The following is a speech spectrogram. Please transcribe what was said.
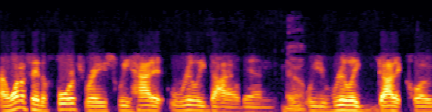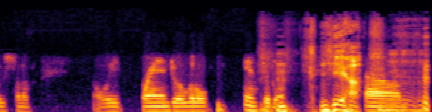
I want to say the fourth race, we had it really dialed in. Yeah. We really got it close, and we ran into a little incident. Yeah. Um,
